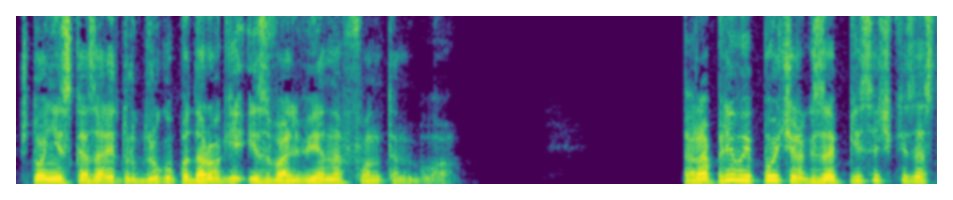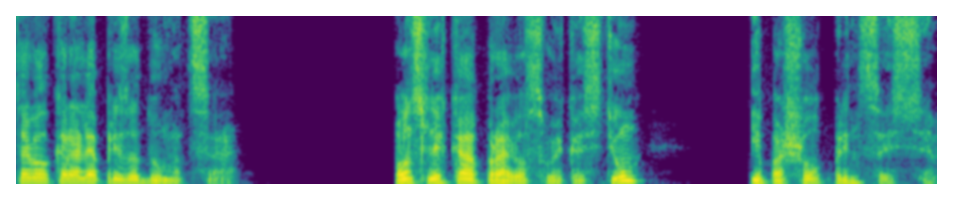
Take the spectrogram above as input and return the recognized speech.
что они сказали друг другу по дороге из Вольвена в Фонтенбло. Торопливый почерк записочки заставил короля призадуматься. Он слегка оправил свой костюм и пошел к принцессе.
